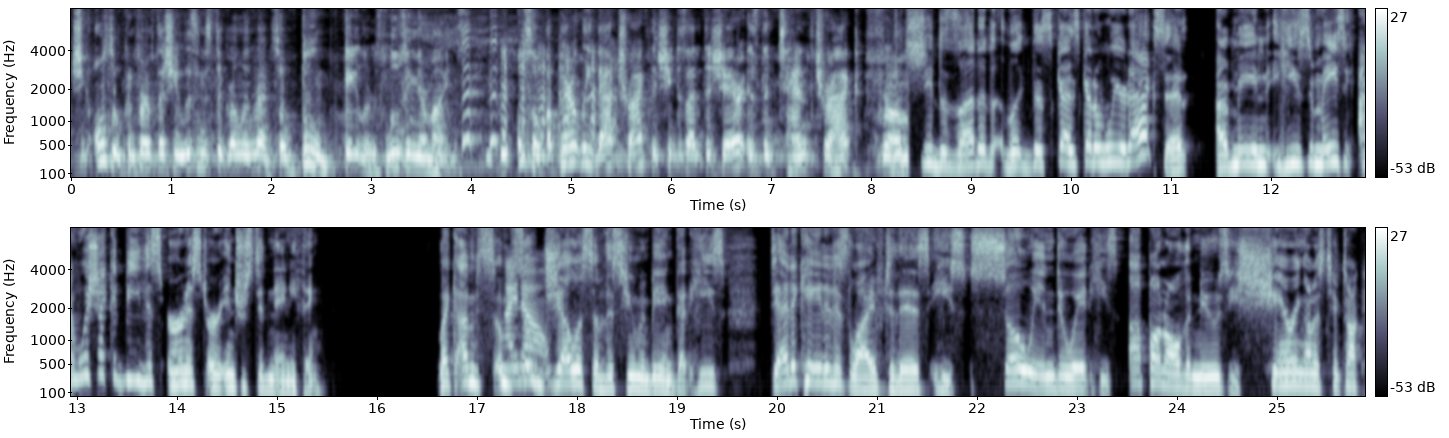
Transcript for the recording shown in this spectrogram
She also confirms that she listens to Girl in Red, so boom, Taylor's losing their minds. also, apparently that track that she decided to share is the 10th track from she decided like this guy's got a weird accent. I mean, he's amazing. I wish I could be this earnest or interested in anything. Like I'm, s- I'm so jealous of this human being that he's dedicated his life to this. He's so into it. He's up on all the news. He's sharing on his TikTok.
